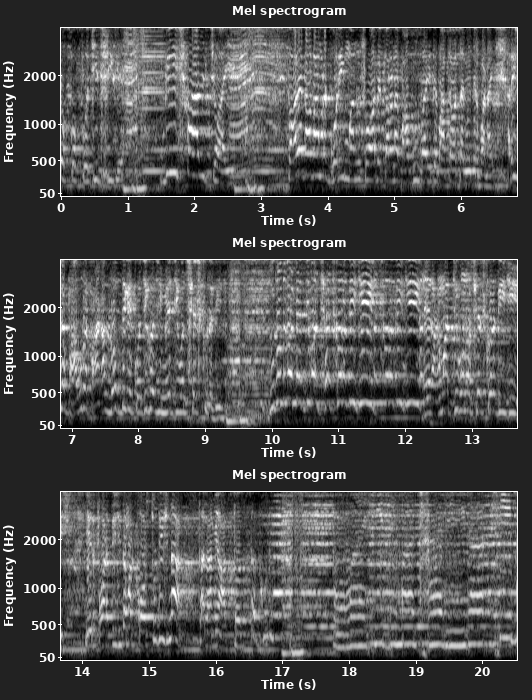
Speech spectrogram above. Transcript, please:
লক্ষ্য কচির দিকে। বিশাল চয় তবে দাদা আমরা গরিব মানুষ হবে তারা না বাবুর বাড়িতে বাচ্চা বাচ্চা মেয়েদের পাঠায় আর এইসব বাবুরা টাকার লোভ দিকে কচি কচি মেয়ের জীবন শেষ করে দিয়েছি। দুটো দুটো মেয়ের জীবন শেষ করে দিয়েছিস। করে দিয়েছিস। এর আমার জীবনও শেষ করে দিয়েছিস। এরপরে দিয়েছিস আমার কষ্ট দিস না তাহলে আমি আত্মহত্যা করি। তোমায় রাখিব।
